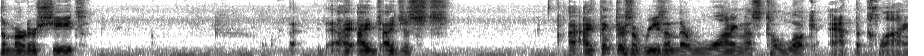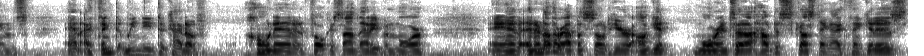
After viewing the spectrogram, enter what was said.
the murder sheet, I, I, I just, I, I think there's a reason they're wanting us to look at the Klines, and I think that we need to kind of hone in and focus on that even more. And in another episode here, I'll get more into how disgusting I think it is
